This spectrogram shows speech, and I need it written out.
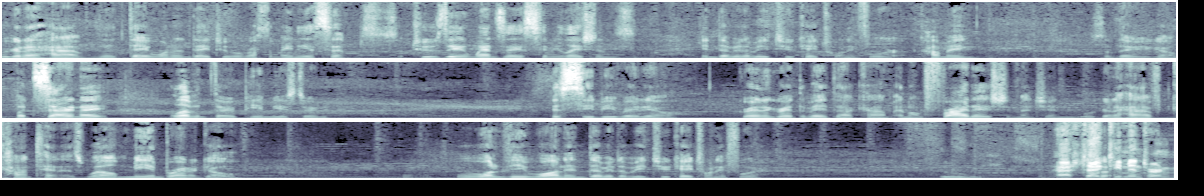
we're going to have the day one and day two of WrestleMania sims. So Tuesday and Wednesday simulations in WWE 2K24 coming. So there you go. But Saturday night, 11:30 p.m. Eastern, is CB Radio, greatandgreatdebate.com, and on Friday, I should mention, we're going to have content as well. Me and Brenner go 1v1 in E WWE 2K24. Ooh. Hashtag So- team intern.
